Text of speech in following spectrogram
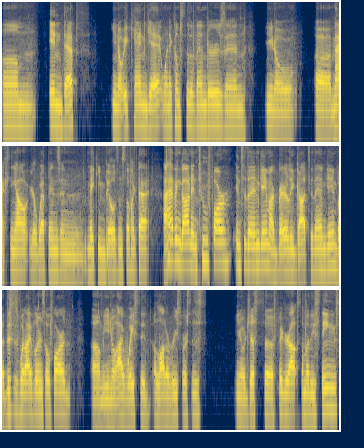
um, in depth you know it can get when it comes to the vendors and you know uh, maxing out your weapons and making builds and stuff like that. I haven't gotten too far into the end game. I barely got to the end game, but this is what I've learned so far. Um, you know, I've wasted a lot of resources, you know, just to figure out some of these things.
